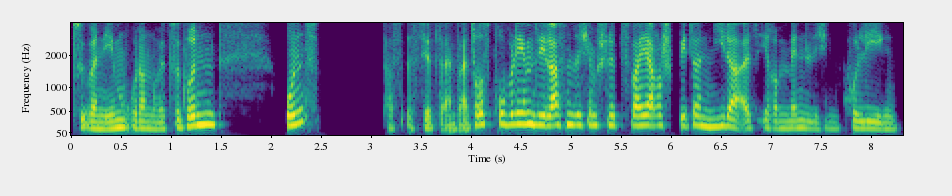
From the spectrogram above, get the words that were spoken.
zu übernehmen oder neu zu gründen. Und das ist jetzt ein weiteres Problem. Sie lassen sich im Schnitt zwei Jahre später nieder als ihre männlichen Kollegen.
